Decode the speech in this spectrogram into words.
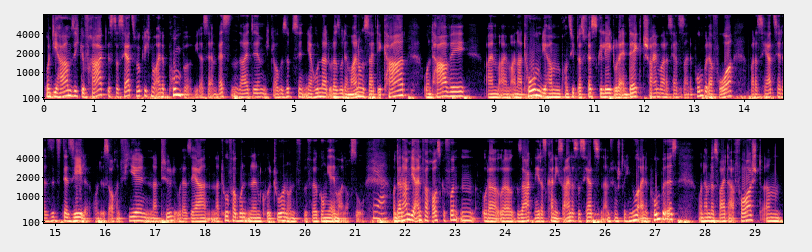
Und die haben sich gefragt, ist das Herz wirklich nur eine Pumpe, wie das ja im Westen seit dem, ich glaube, 17. Jahrhundert oder so der Meinung ist, seit Descartes und Harvey, einem, einem Anatom, die haben im Prinzip das festgelegt oder entdeckt, scheinbar, das Herz ist eine Pumpe. Davor war das Herz ja der Sitz der Seele und ist auch in vielen natürlich oder sehr naturverbundenen Kulturen und Bevölkerungen ja immer noch so. Ja. Und dann haben die einfach rausgefunden oder, oder gesagt, nee, das kann nicht sein, dass das Herz in Anführungsstrichen nur eine Pumpe ist und haben das weiter erforscht ähm,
